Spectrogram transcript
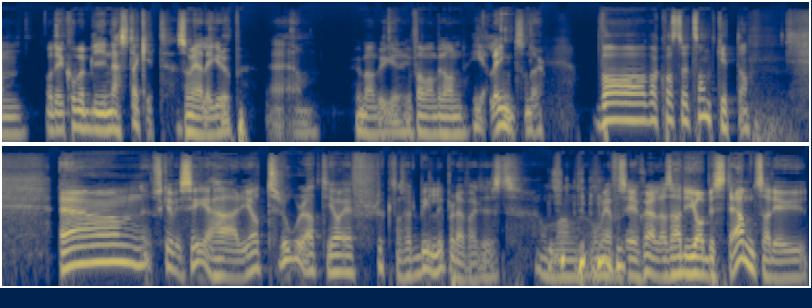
Um, och det kommer bli nästa kit som jag lägger upp. Um, hur man bygger, ifall man vill ha en hellängd sån där. Vad, vad kostar ett sånt kit då? Um, nu ska vi se här. Jag tror att jag är fruktansvärt billig på det där faktiskt. Om, man, om jag får säga det själv. Alltså hade jag bestämt så hade jag ju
